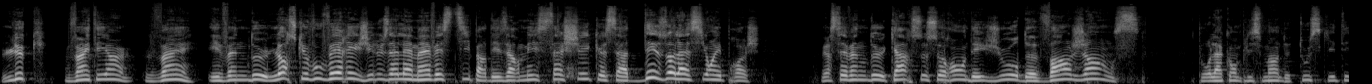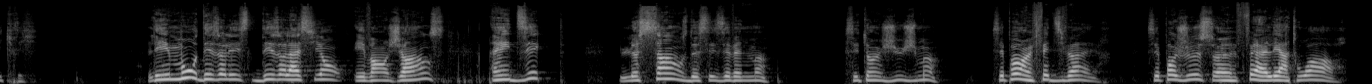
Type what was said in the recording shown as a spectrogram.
Luc 21, 20 et 22. Lorsque vous verrez Jérusalem investie par des armées, sachez que sa désolation est proche. Verset 22, car ce seront des jours de vengeance pour l'accomplissement de tout ce qui est écrit. Les mots désolation et vengeance indiquent le sens de ces événements. C'est un jugement. Ce n'est pas un fait divers. Ce n'est pas juste un fait aléatoire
